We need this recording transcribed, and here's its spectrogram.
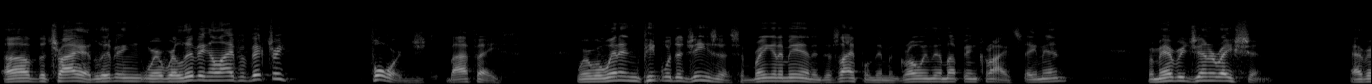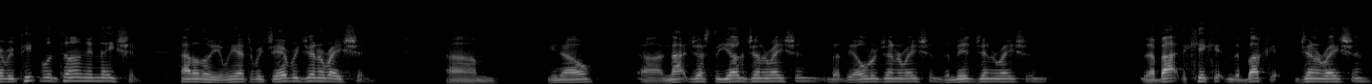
of the Triad, living where we're living a life of victory, forged by faith, where we're winning people to Jesus and bringing them in and discipling them and growing them up in Christ. Amen. From every generation, out of every people and tongue and nation. Hallelujah. We have to reach every generation. Um, you know, uh, not just the young generation, but the older generation, the mid generation, the about to kick it in the bucket generation.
